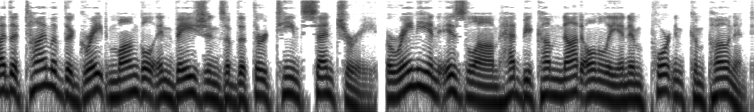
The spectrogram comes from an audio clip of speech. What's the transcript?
by the time of the great Mongol invasions of the 13th century, Iranian Islam had become not only an important component,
